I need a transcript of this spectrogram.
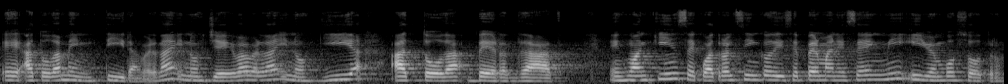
eh, a toda mentira, ¿verdad? Y nos lleva, ¿verdad? Y nos guía a toda verdad. En Juan 15, 4 al 5 dice, permanece en mí y yo en vosotros.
